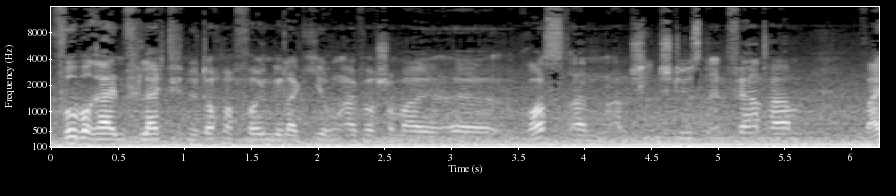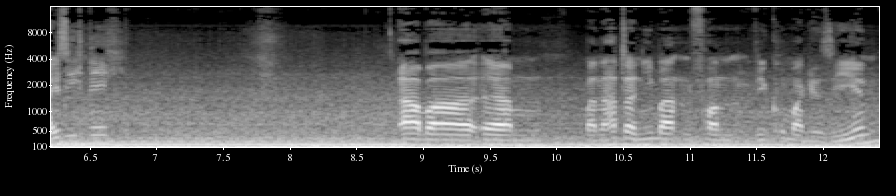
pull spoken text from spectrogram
vorbereiten, vielleicht für eine doch noch folgende Lackierung einfach schon mal äh, Rost an, an Schienenstößen entfernt haben weiß ich nicht. Aber ähm, man hat da niemanden von Vekoma gesehen.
